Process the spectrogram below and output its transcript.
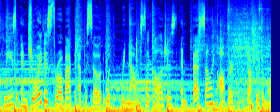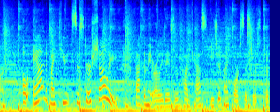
please enjoy this throwback episode with renowned psychologist and best-selling author Dr. Damour. Oh, and my cute sister Shelly. Back in the early days of the podcast, each of my four sisters took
